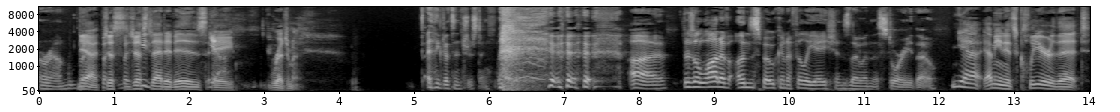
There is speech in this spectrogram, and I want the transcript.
around. But- yeah, but- just but just that it is Yeah. a regiment. I think that's interesting. uh there's a lot of unspoken affiliations though in this story though. Yeah, I mean, it's clear that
